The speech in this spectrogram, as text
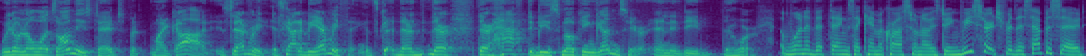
we don't know what's on these tapes, but my God, it's every it's got to be everything. It's there there there have to be smoking guns here, and indeed there were. One of the things I came across when I was doing research for this episode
